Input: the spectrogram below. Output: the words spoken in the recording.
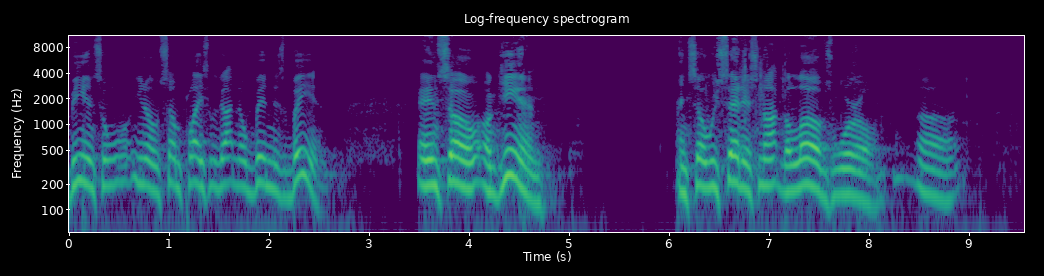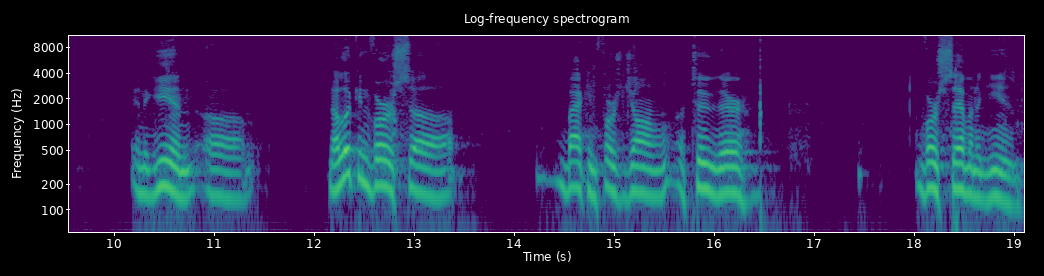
being some, you know, some place we got no business being. And so again, and so we said it's not the love's world. Uh, and again, uh, now look in verse uh, back in First John two there, verse seven again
